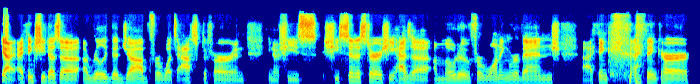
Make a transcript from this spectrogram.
yeah i think she does a, a really good job for what's asked of her. And you know she's she's sinister. She has a, a motive for wanting revenge. I think i think her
